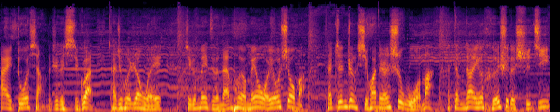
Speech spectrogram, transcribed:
爱多想的这个习惯，他就会认为这个妹子的男朋友没有我优秀嘛，他真正喜欢的人是我嘛，他等到一个合适的时机，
